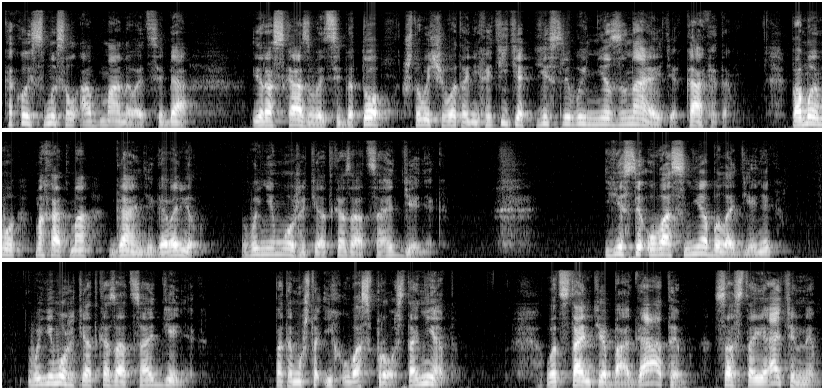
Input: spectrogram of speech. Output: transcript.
Какой смысл обманывать себя и рассказывать себе то, что вы чего-то не хотите, если вы не знаете, как это? По-моему, Махатма Ганди говорил, вы не можете отказаться от денег. Если у вас не было денег, вы не можете отказаться от денег, потому что их у вас просто нет. Вот станьте богатым, состоятельным,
